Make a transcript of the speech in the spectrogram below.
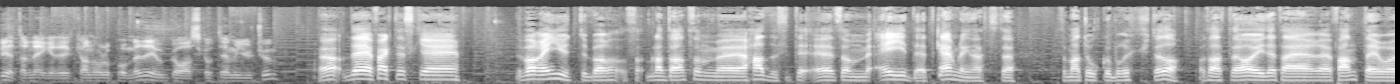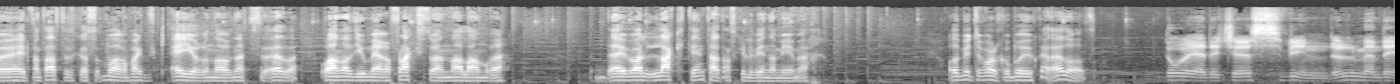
vet han egentlig hva han holder på med? Det er jo galskap, det med YouTube. Ja, det er faktisk eh, Det var en YouTuber blant annet som eh, hadde sitt eh, Som eide et gamblingnettsted som han tok og brukte, da. Og sa at oi, dette her eh, fant jeg jo helt fantastisk, og så var han faktisk eieren av nettstedet. Og han hadde jo mer flaks enn alle andre. Det var lagt inn til at han skulle vinne mye mer. Og da begynte folk å bruke det, da. altså. Da er det ikke svindel, men det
